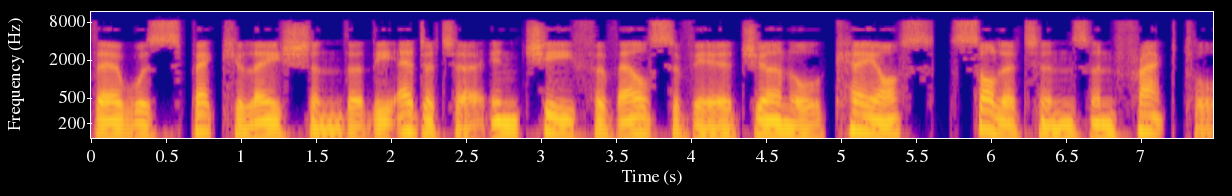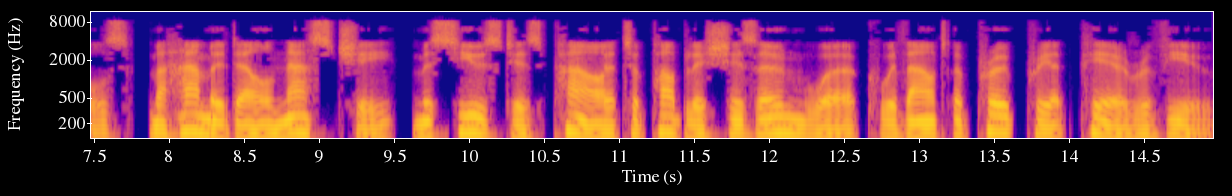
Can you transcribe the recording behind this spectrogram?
There was speculation that the editor-in-chief of Elsevier journal Chaos, Solitons and Fractals, Muhammad El Naschie, misused his power to publish his own work without appropriate peer review.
